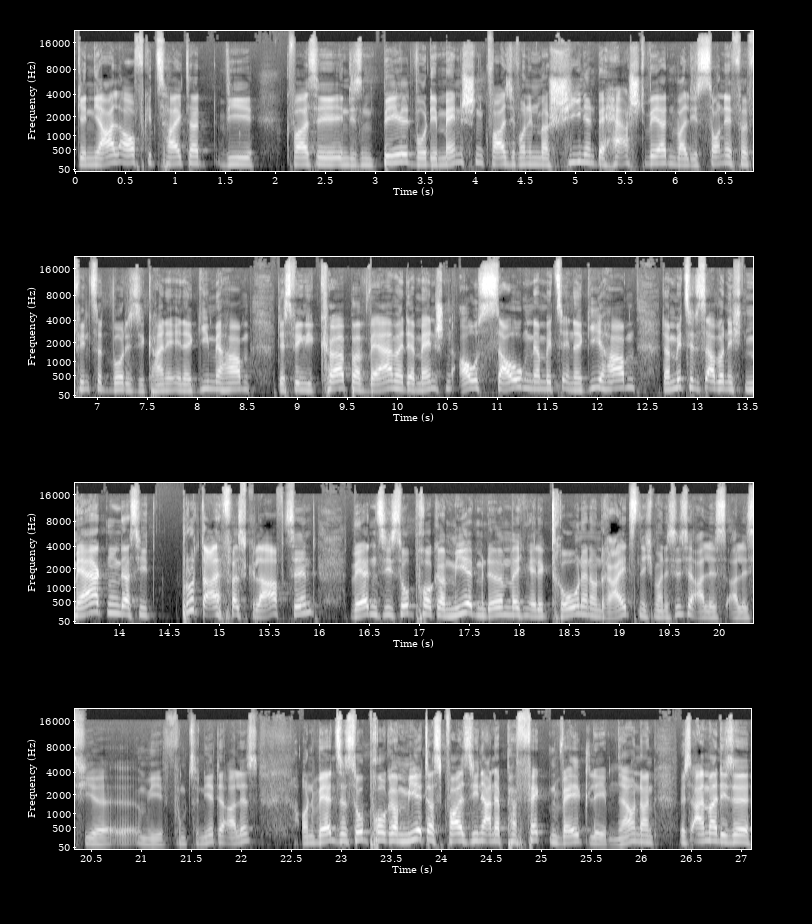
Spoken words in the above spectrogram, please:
genial aufgezeigt hat, wie quasi in diesem Bild, wo die Menschen quasi von den Maschinen beherrscht werden, weil die Sonne verfinstert wurde, sie keine Energie mehr haben, deswegen die Körperwärme der Menschen aussaugen, damit sie Energie haben, damit sie das aber nicht merken, dass sie brutal versklavt sind, werden sie so programmiert mit irgendwelchen Elektronen und Reizen. Ich meine, es ist ja alles, alles hier, äh, irgendwie funktioniert ja alles. Und werden sie so programmiert, dass quasi sie in einer perfekten Welt leben. Ja? Und dann ist einmal diese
